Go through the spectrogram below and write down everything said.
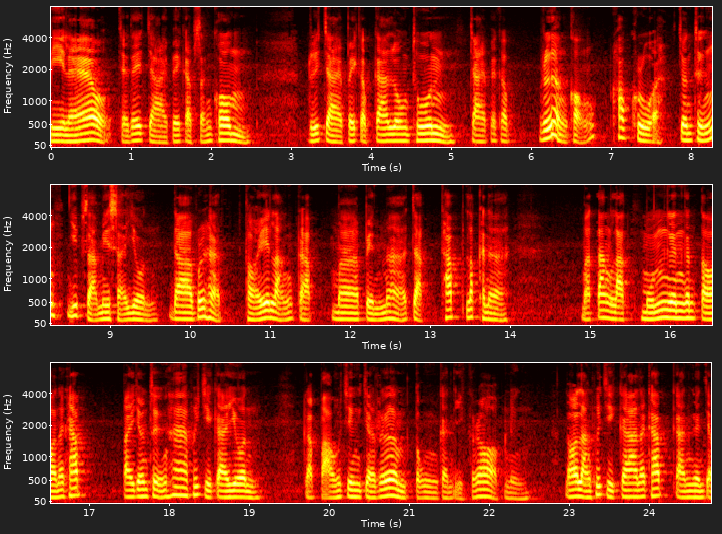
มีแล้วจะได้จ่ายไปกับสังคม หรือจ่ายไปกับการลงทุน จ่ายไปกับเรื่องของครอบครัว จนถึง 23 เมษายน ดาวพฤหัสถอยหลังกลับมาเป็นมหาจักรทับลัคนา มาตั้งหลักหมุนเงินกันต่อนะครับ ไปจนถึง 5 พฤศจิกายน กระเป๋าจึงจะเริ่มตรงกันอีกรอบหนึ่งรอหลังพฤศจิกานะครับ การเงินจะ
